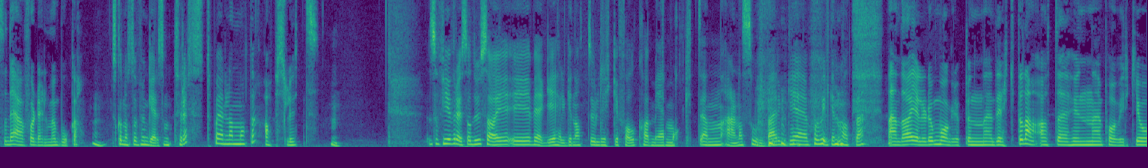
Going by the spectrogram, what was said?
så, det er jo fordelen med boka. Mm. Skal den også fungere som trøst på en eller annen måte? Absolutt. Mm. Sofie Frøysa, du sa i, VG i helgen at Ulrikke Falk har mer makt enn Erna Solberg. Eh, på hvilken måte? Nei, Da gjelder det jo målgruppen direkte. da, At hun påvirker jo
